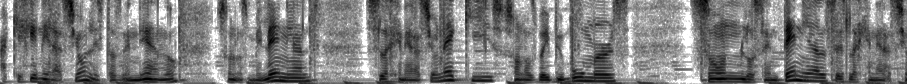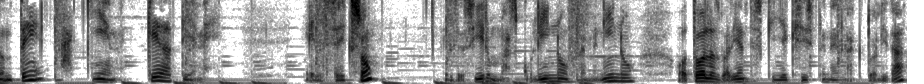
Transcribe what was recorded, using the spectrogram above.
a qué generación le estás vendiendo, son los millennials, es la generación X, son los baby boomers, son los centennials, es la generación T, ¿a quién? ¿Qué edad tiene? El sexo, es decir, masculino, femenino, o todas las variantes que ya existen en la actualidad,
